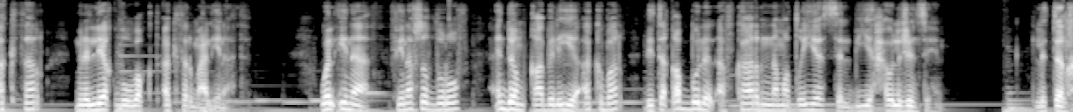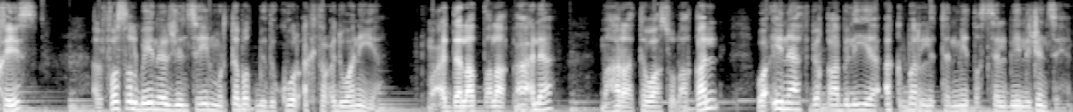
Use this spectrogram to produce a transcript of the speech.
أكثر من اللي يقضوا وقت أكثر مع الإناث. والإناث في نفس الظروف عندهم قابلية أكبر لتقبل الأفكار النمطية السلبية حول جنسهم. للتلخيص، الفصل بين الجنسين مرتبط بذكور أكثر عدوانية، معدلات طلاق أعلى، مهارات تواصل أقل، وإناث بقابلية أكبر للتنميط السلبي لجنسهم.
